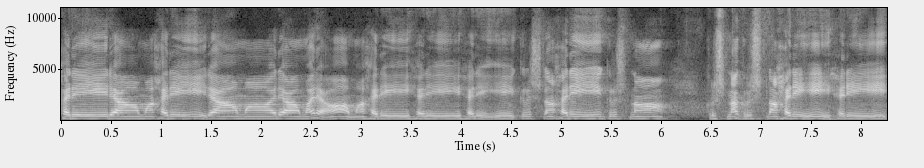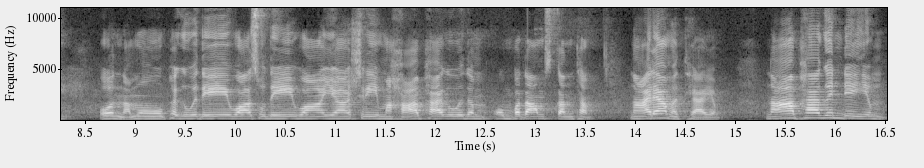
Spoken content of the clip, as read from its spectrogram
ഹരേ രാമ ഹരേ രാമ രാമ രാമ ഹരേ ഹരേ ഹരേ കൃഷ്ണ ഹരേ കൃഷ്ണ കൃഷ്ണ കൃഷ്ണ ഹരേ ഹരേ. ഓ നമോ ഭഗവതേ വാസുദേവായ ശ്രീ മഹാഭാഗവതം ഒമ്പതാം സ്കന്ധം നാലാം അധ്യായം. നാഭാഗന്റെയും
